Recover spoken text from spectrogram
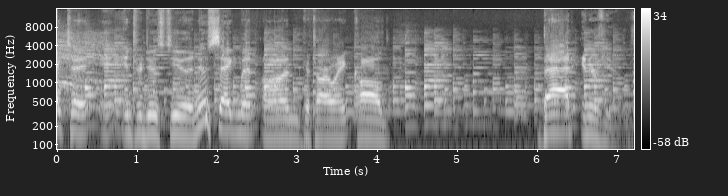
like to i- introduce to you a new segment on Guitar Wank called Bad Interviews.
